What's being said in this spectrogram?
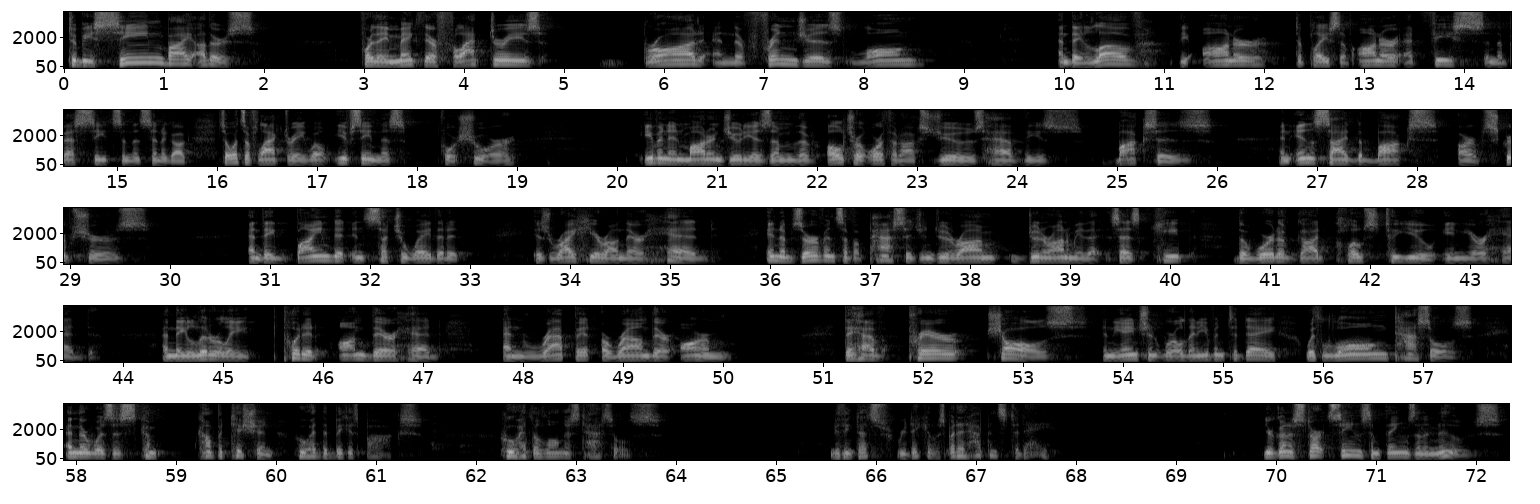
to be seen by others, for they make their phylacteries broad and their fringes long, and they love the honor, the place of honor at feasts and the best seats in the synagogue. So, what's a phylactery? Well, you've seen this for sure even in modern Judaism, the ultra Orthodox Jews have these boxes, and inside the box are scriptures, and they bind it in such a way that it is right here on their head in observance of a passage in Deuteron- Deuteronomy that says, Keep the word of God close to you in your head. And they literally put it on their head and wrap it around their arm they have prayer shawls in the ancient world and even today with long tassels. And there was this com- competition who had the biggest box, who had the longest tassels. You think that's ridiculous, but it happens today. You're going to start seeing some things in the news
